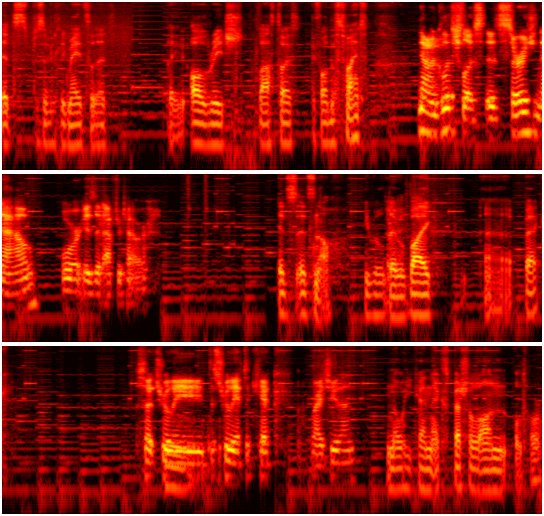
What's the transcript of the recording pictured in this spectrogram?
it's specifically made so that they all reach Blastoise before this fight. now in glitchless, is Surge now or is it after tower? It's it's now. He will they will Okay. bike uh, back. So Truely, does Truely have to kick Raichu then? No, he can X special on Voltorb,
